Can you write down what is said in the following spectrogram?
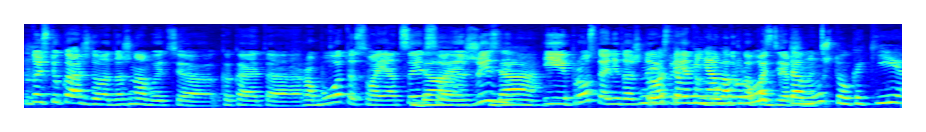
Ну, то есть у каждого должна быть э, какая-то работа, своя цель, Да, своя жизнь. да. И просто они должны Просто при у этом меня друг друга вопрос к поддерживать. тому, что какие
